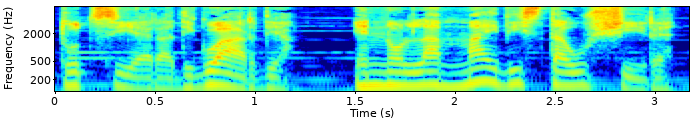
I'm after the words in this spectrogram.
Tuzzi era di guardia e non l'ha mai vista uscire.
